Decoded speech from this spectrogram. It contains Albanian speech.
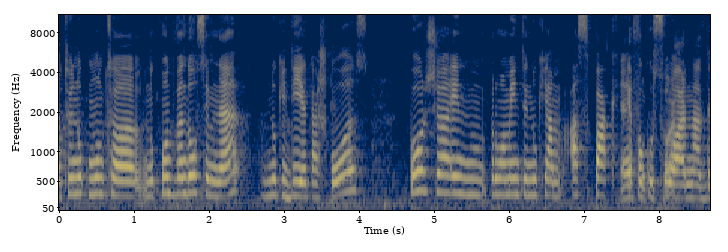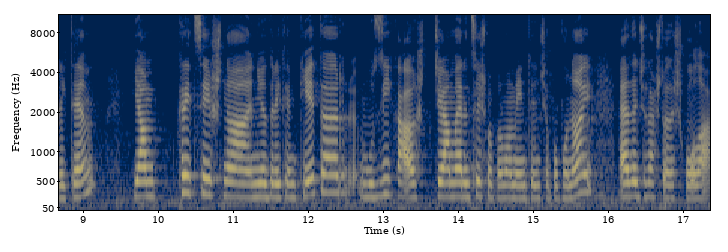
aty nuk mund të, nuk mund të vendosim ne, nuk i dihet asnjë kohe, por që për momentin nuk jam aspak e fokusuar në atë drejtim. Jam krejtësisht në një drejtim tjetër, muzika është gjëja më e rëndësishme për momentin që po punoj, edhe gjithashtu edhe shkolla.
